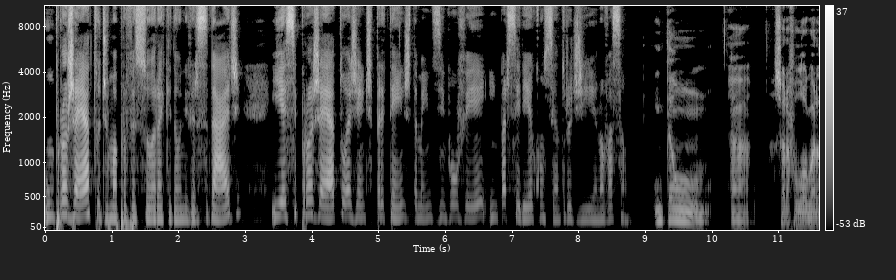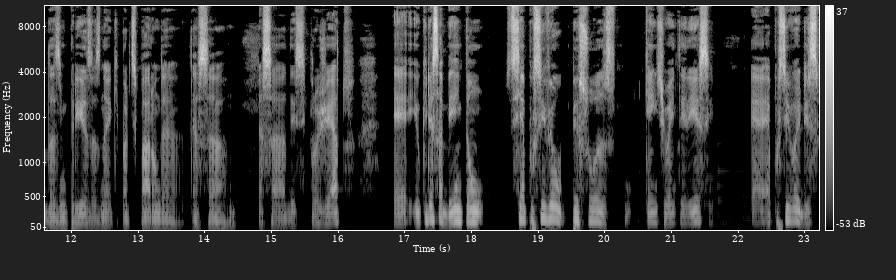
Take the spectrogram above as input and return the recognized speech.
um projeto de uma professora aqui da universidade, e esse projeto a gente pretende também desenvolver em parceria com o Centro de Inovação. Então, a senhora falou agora das empresas né, que participaram de, dessa, desse projeto. É, eu queria saber, então, se é possível pessoas, quem tiver interesse, é, é possível eles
